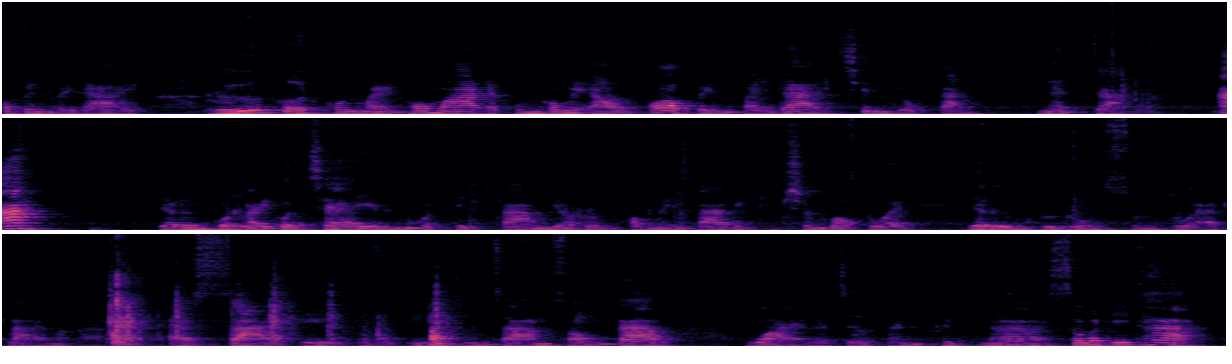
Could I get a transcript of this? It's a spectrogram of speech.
ก็เป็นไปได้ หรือเกิดคนใหม่เข้ามาแต่คุณก็ไม่เอาก็เป็นไปได้ เช่นเดียวกันนะจ๊ะอะอย่าลืมกดไลค์กดแชร์อย่าลืมกดติดตาม อย่าลืมคอมเมนต์ใต้ description บอกด้วย อย่าลืมดูดวงส่วนตัวแอดไลน์มาค่ะ a s s i a f e 0 3 2 9 y แล้วเจอกันคลิปหน้า สวัสดีค่ะ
